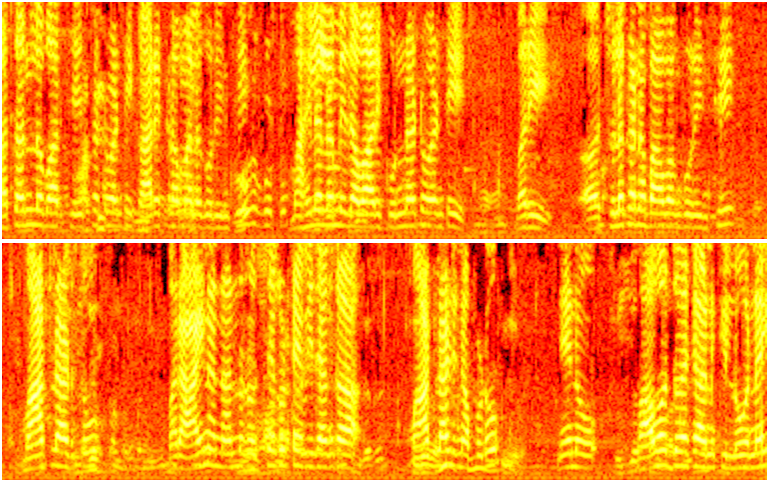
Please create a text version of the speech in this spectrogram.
గతంలో వారు చేసినటువంటి కార్యక్రమాల గురించి మహిళల మీద వారికి ఉన్నటువంటి మరి చులకన భావం గురించి మాట్లాడుతూ మరి ఆయన నన్ను రొచ్చగొట్టే విధంగా మాట్లాడినప్పుడు నేను భావోద్వేగానికి లోనై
